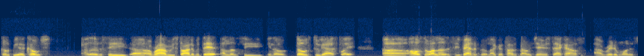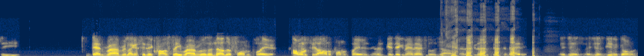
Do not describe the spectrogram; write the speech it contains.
gonna be a coach. I love to see uh, a rivalry started with that. I love to see you know those two guys play. Uh, also, I love to see Vanderbilt, like I talked about with Jerry Stackhouse. I really want to see that rivalry, like I said, that cross state rivalry with another former player. I want to see all the former players. Let's get Nick Van Exel a job. Man. Let's get up to Cincinnati and just and just get it going.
